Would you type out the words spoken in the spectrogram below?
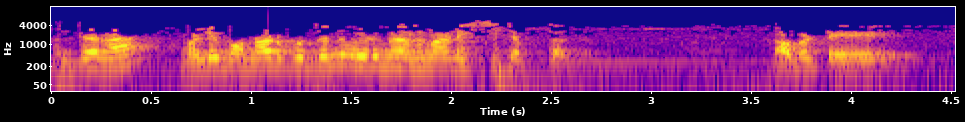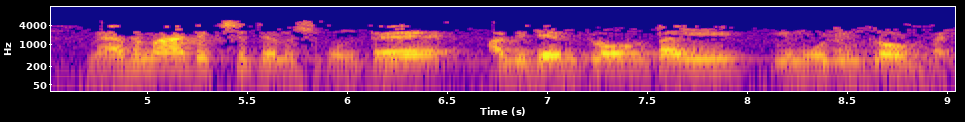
అంతేనా? మళ్ళీ మొన్నటి పొద్దున్న వీడు మ్యాథమెటిక్స్ చెప్తాడు. కాబట్టి మ్యాథమెటిక్స్ తెలుసుకుంటే అవి దేంట్లో ఉంటాయి? ఈ మూడింట్లో ఉంటాయి.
